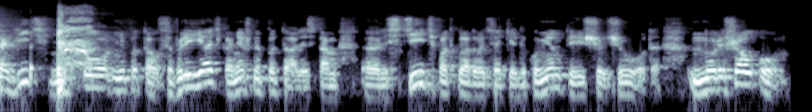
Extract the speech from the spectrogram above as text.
давить никто не пытался. Влиять, конечно, пытались. Там э, льстить, подкладывать всякие документы, еще чего-то. Но решал он.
